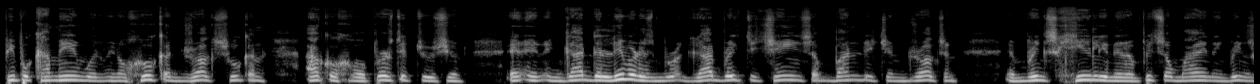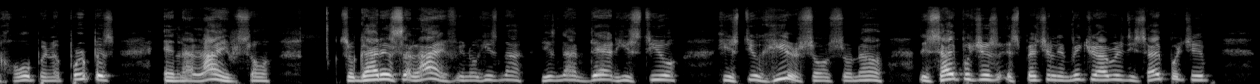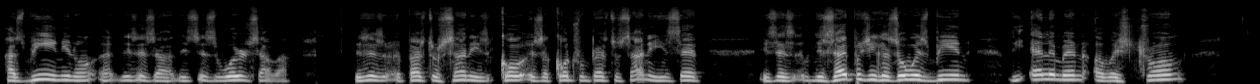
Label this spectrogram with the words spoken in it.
People come in with you know hook and drugs, hook and alcohol, prostitution, and, and, and God delivers. God breaks the chains of bondage and drugs and and brings healing and a peace of mind and brings hope and a purpose in a life. So so God is alive. You know, He's not He's not dead. He's still He's still here. So so now discipleship, especially in Victory Outreach discipleship, has been, you know, uh, this is uh, this is words of uh, this is uh, Pastor Sonny's quote is a quote from Pastor Sunny. He said, he says, discipleship has always been the element of a strong,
